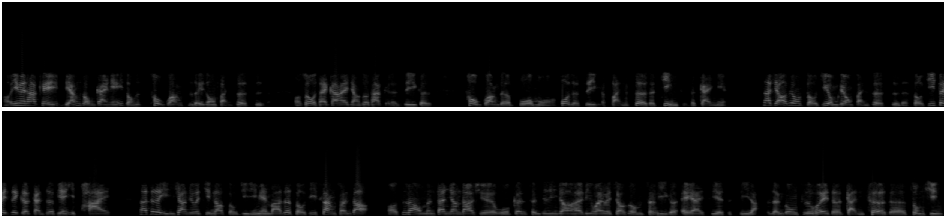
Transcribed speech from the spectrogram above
哦，因为它可以两种概念，一种是透光式的，一种反射式的，哦，所以我才刚才讲说它可能是一个透光的薄膜，或者是一个反射的镜子的概念。那假如用手机，我们可以用反射式的，手机对这个感测片一拍，那这个影像就会进到手机里面，把这手机上传到。哦，事实上，我们淡江大学，我跟陈志新教授还有另外一位教授，我们成立一个 AICSC 啦，人工智慧的感测的中心。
